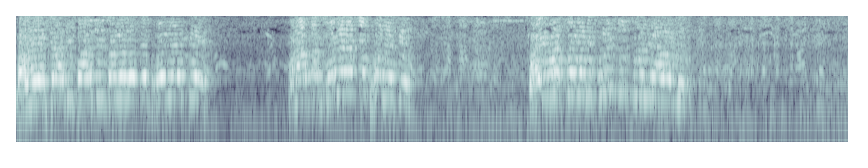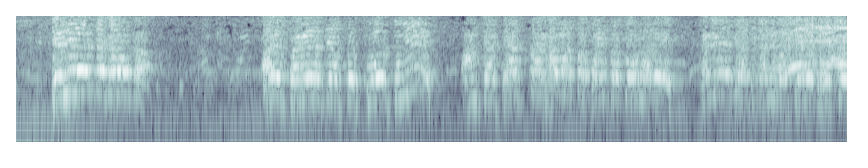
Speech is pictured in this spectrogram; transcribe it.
मला याच्या आधी पारधी समाजाचे फोन यायचे. पण आता सोनाराचे फोन येते काही वाचवलं पोलीस उचलून द्यायला लागले? डेलिव्हरच्या करावं का? अरे सगळ्यात जास्त चोर तुम्ही. आमच्या टॅक्सचा घामाचा पैसा चोरणारे. सगळे त्या ठिकाणी बसलेले भेटतो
